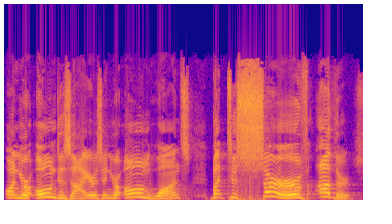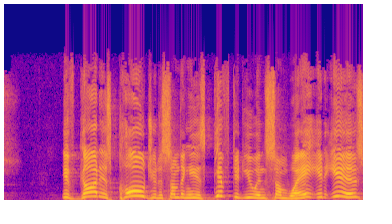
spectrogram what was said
on your own desires and your own wants, but to serve others. If God has called you to something, He has gifted you in some way, it is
